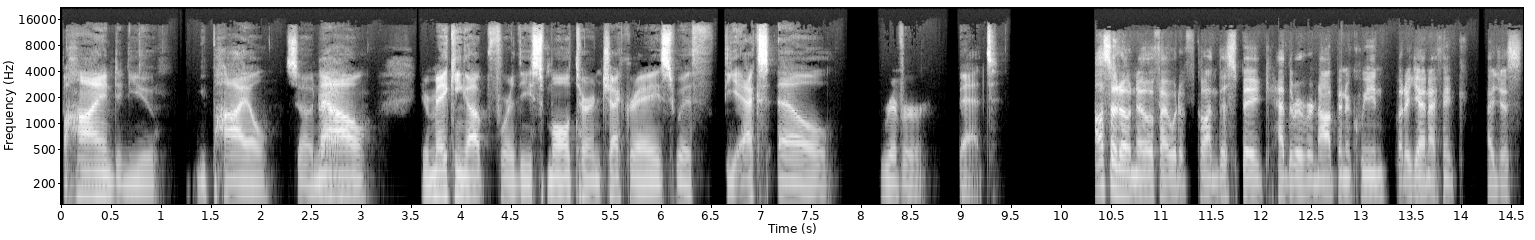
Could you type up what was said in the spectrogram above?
behind, and you you pile. So now you're making up for the small turn check raise with the XL river bet. I also don't know if I would have gone this big had the river not been a queen. But again, I think I just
